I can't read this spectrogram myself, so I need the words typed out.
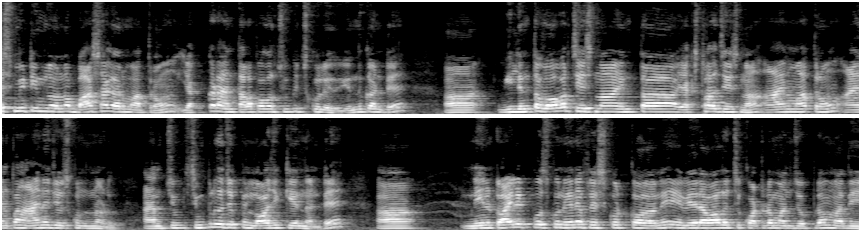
ఎస్మి టీంలో ఉన్న భాషా గారు మాత్రం ఎక్కడ ఆయన తలపొగరు చూపించుకోలేదు. ఎందుకంటే వీళ్ళు ఎంత ఓవర్ చేసినా ఎంత ఎక్స్ట్రా చేసినా ఆయన మాత్రం ఆయన పని ఆయనే చేసుకుంటున్నాడు. ఆయన సింపుల్గా చెప్పిన లాజిక్ ఏంటంటే నేను టాయిలెట్ పోసుకుని నేనే ఫ్రెష్ కొట్టుకోవాలని వేరే వాళ్ళు వచ్చి కొట్టడం అని చెప్పడం అది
